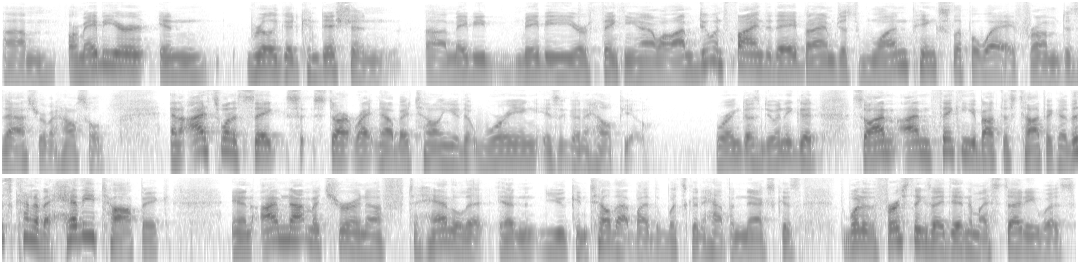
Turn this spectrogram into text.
um, or maybe you're in really good condition. Uh, maybe, maybe you're thinking, oh, well, I'm doing fine today, but I'm just one pink slip away from disaster in my household. And I just want to say, start right now by telling you that worrying isn't going to help you. Worrying doesn't do any good. So I'm, I'm thinking about this topic. This is kind of a heavy topic, and I'm not mature enough to handle it. And you can tell that by the, what's going to happen next, because one of the first things I did in my study was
